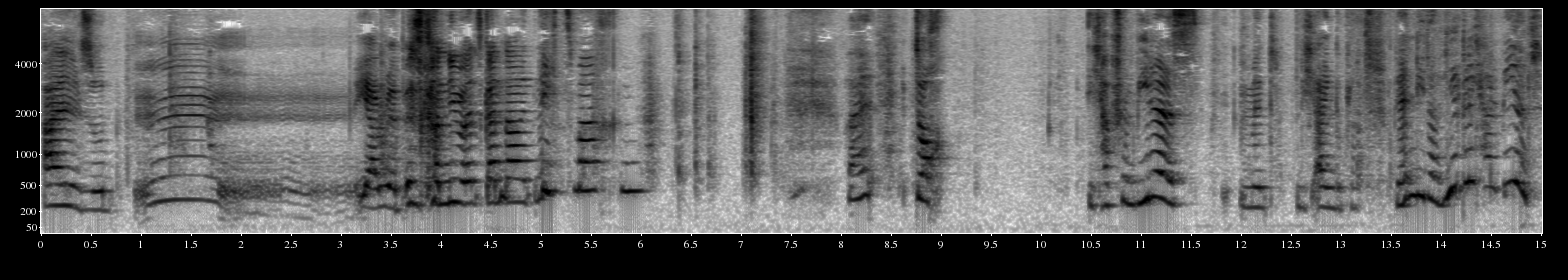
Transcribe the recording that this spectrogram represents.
Also, mm, ja, Rip, es kann niemand, es kann damit nichts machen. Weil, doch, ich habe schon wieder das mit nicht eingeplant. Werden die da wirklich halbiert?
